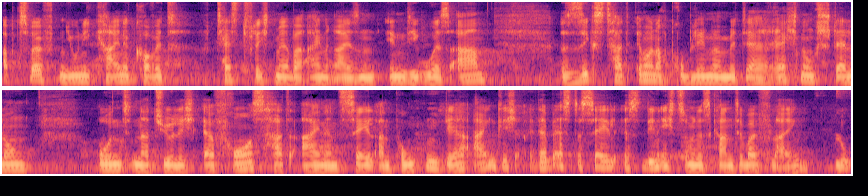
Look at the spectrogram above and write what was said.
ab 12. Juni keine Covid-Testpflicht mehr bei Einreisen in die USA. Sixt hat immer noch Probleme mit der Rechnungsstellung. Und natürlich Air France hat einen Sale an Punkten, der eigentlich der beste Sale ist, den ich zumindest kannte bei Flying Blue.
